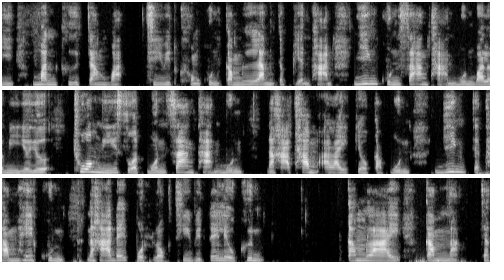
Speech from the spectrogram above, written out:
ดีๆ มันคือจังหวะชีวิตของคุณกำลังจะเปลี่ยนผ่าน ยิ่งคุณสร้างฐานบุญบารมีเยอะๆ ช่วงนี้สวดมนต์สร้างฐานบุญนะคะทำอะไรเกี่ยวกับบุญ ยิ่งจะทำให้คุณนะคะ ได้ปลดล็อกชีวิตได้เร็วขึ้น กรรมร้ายกรรมหนักจะ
